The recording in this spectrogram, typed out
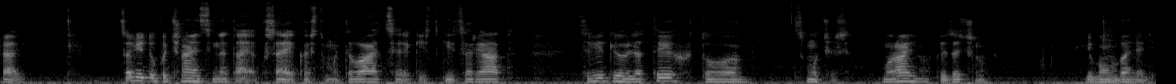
Хай. Це відео починається не так, як все, якась мотивація, якийсь такий заряд. Це відео для тих, хто змучився морально, фізично, в будь-якому вигляді.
